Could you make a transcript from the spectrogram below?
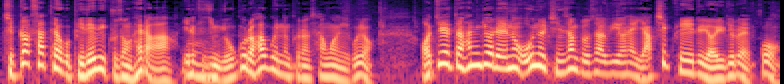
즉각 사퇴하고 비대위 구성해라 이렇게 음. 지금 요구를 하고 있는 그런 상황이고요. 어찌됐든 한겨레는 오늘 진상조사위원회 약식 회의를 열기로 했고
